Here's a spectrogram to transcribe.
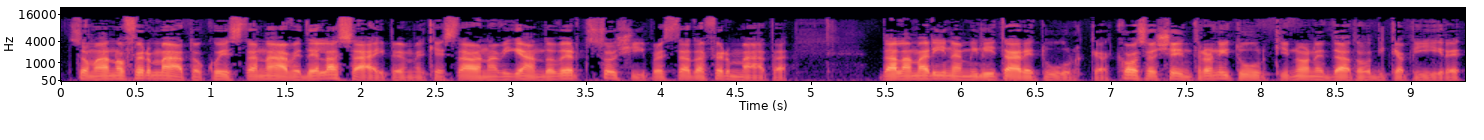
Insomma, hanno fermato questa nave della Saipem che stava navigando verso Cipro, è stata fermata dalla marina militare turca. Cosa c'entrano i turchi non è dato di capire.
